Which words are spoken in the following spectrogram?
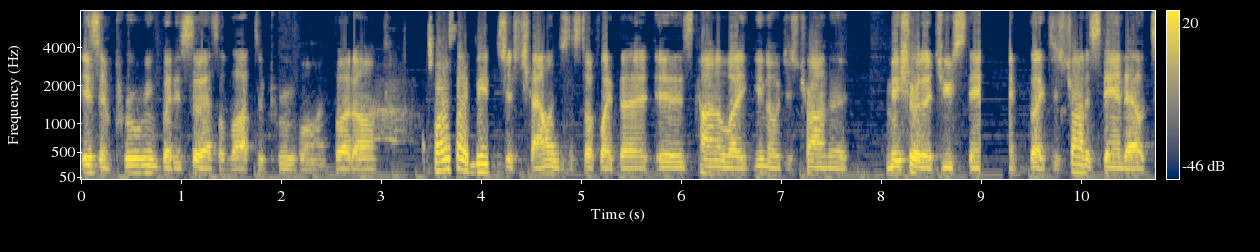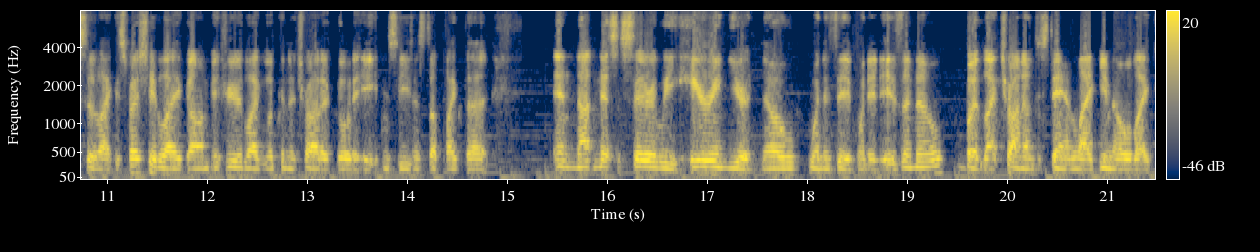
it's improving, but it still has a lot to prove on. But um, as far as like maybe just challenges and stuff like that is kind of like you know just trying to make sure that you stand like just trying to stand out to like especially like um if you're like looking to try to go to agencies and stuff like that and not necessarily hearing your no when is it when it is a no but like trying to understand like you know like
